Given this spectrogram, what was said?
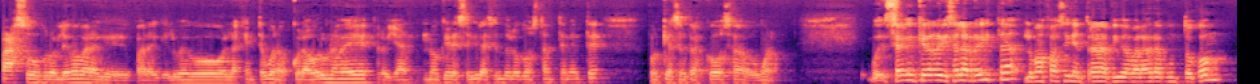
paso o problema para que, para que luego la gente, bueno, colabore una vez, pero ya no quiere seguir haciéndolo constantemente porque hace otras cosas, o bueno. Si alguien quiere revisar la revista, lo más fácil es entrar a vivapalabra.com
